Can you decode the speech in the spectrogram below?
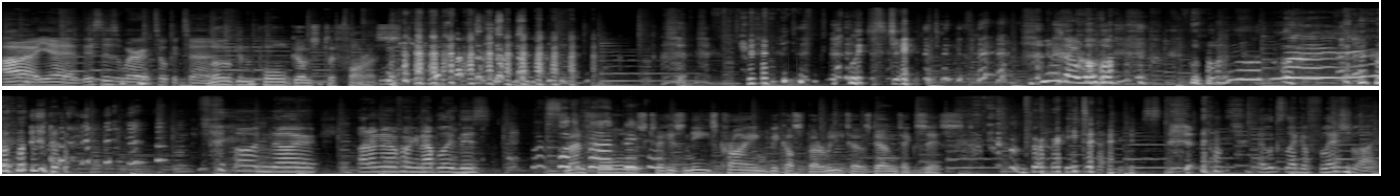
oh, yeah, this is where it took a turn. Logan Paul goes to forest. Please change. Yeah, that oh no. I don't know if I can upload this. Man falls to his knees crying because burritos don't exist. Burritos. that looks like a flashlight.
